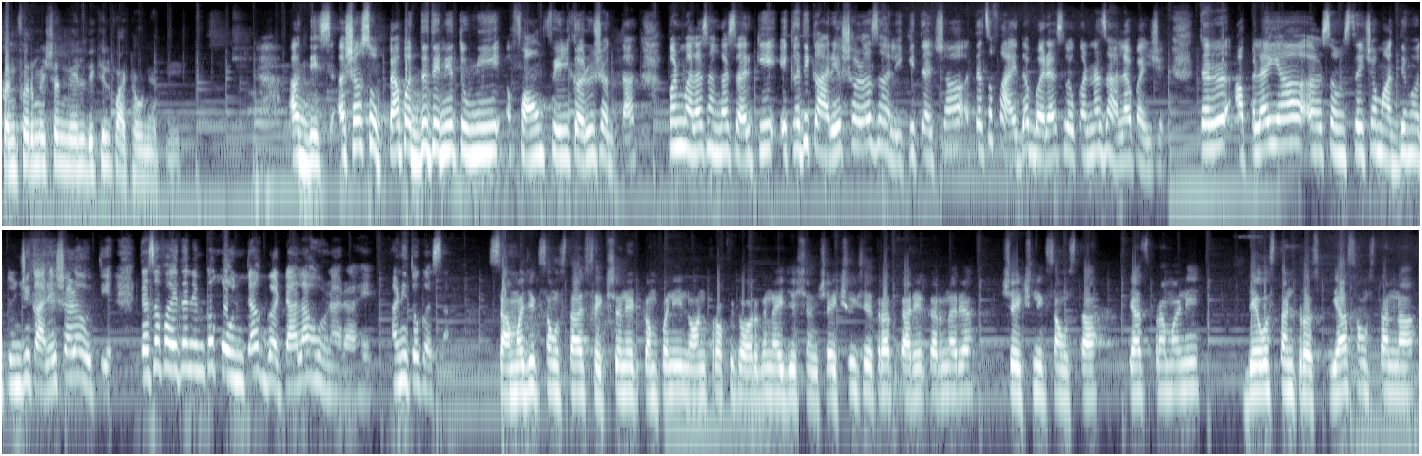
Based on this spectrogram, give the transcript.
कन्फर्मेशन मेल देखील पाठवण्यात येईल. अगदीच. अशा सोप्या पद्धतीने तुम्ही फॉर्म फिल करू शकतात. पण मला सांगा सर की एखादी कार्यशाळा झाली की त्याच्या त्याचा फायदा बऱ्याच लोकांना झाला पाहिजे. तर आपल्या या संस्थेच्या माध्यमातून जी कार्यशाळा होती त्याचा फायदा नेमका कोणत्या गटाला होणार आहे? आणि तो कसा? सामाजिक संस्था section eight company non profit organisation शैक्षणिक क्षेत्रात कार्य करणाऱ्या शैक्षणिक संस्था त्याचप्रमाणे देवस्थान ट्रस्ट या संस्थांना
